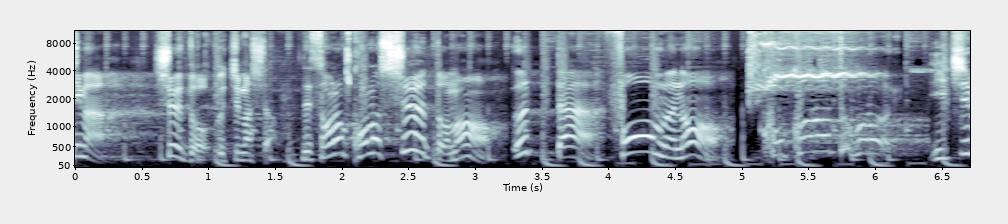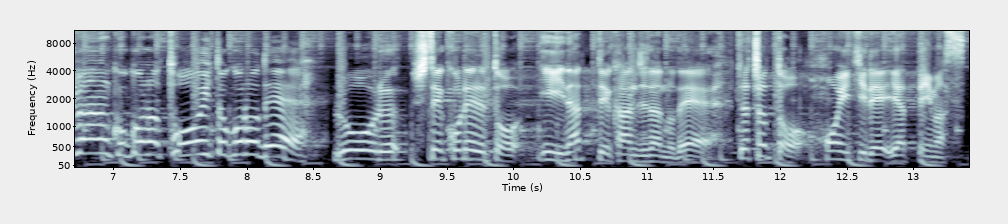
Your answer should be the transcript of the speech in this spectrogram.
今シュート打ちました。でそのこのシュートの打ったフォームのここのところ。一番ここの遠いところでロールしてこれるといいなっていう感じなので。じゃあちょっと本域でやってみます。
